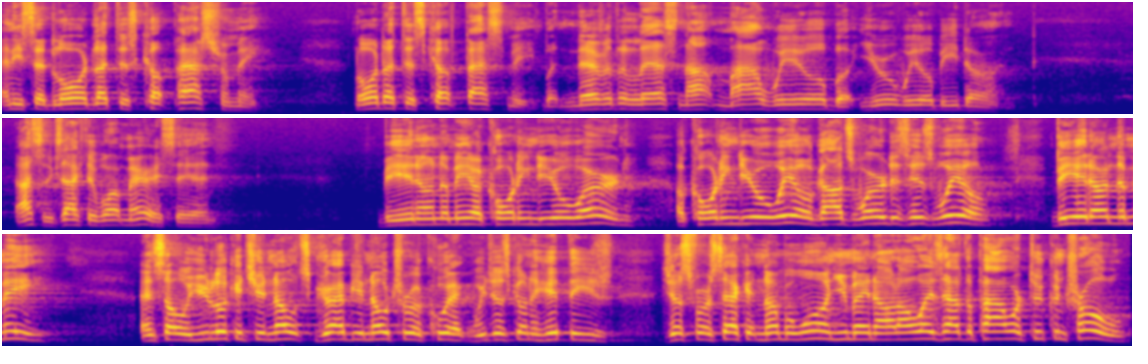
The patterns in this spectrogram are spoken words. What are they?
And he said, Lord, let this cup pass from me. Lord, let this cup pass me. But nevertheless, not my will, but your will be done. That's exactly what Mary said. Be it unto me according to your word, according to your will. God's word is his will. Be it unto me. And so you look at your notes, grab your notes real quick. We're just going to hit these just for a second. Number one, you may not always have the power to control,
